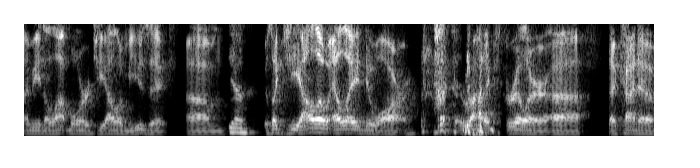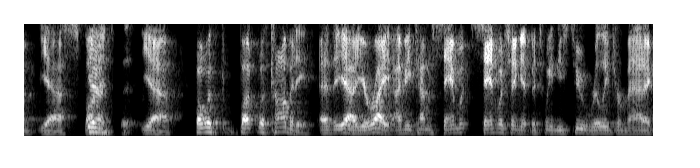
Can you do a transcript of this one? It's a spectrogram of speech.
I mean, a lot more giallo music. Um, yeah, it was like giallo LA noir, erotic thriller. Uh, that kind of yeah, spun. Yeah. Yeah but with but with comedy and yeah you're right i mean kind of sandwich, sandwiching it between these two really dramatic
